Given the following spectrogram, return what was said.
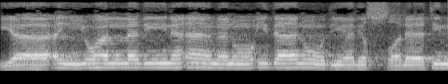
يا أيها الذين آمنوا إذا نودي للصلاة من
